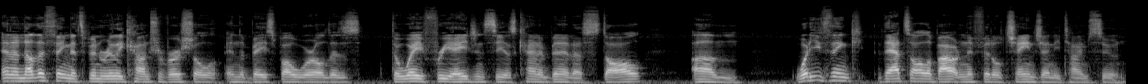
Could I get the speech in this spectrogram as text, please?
And another thing that's been really controversial in the baseball world is the way free agency has kind of been at a stall. Um, what do you think that's all about, and if it'll change anytime soon?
